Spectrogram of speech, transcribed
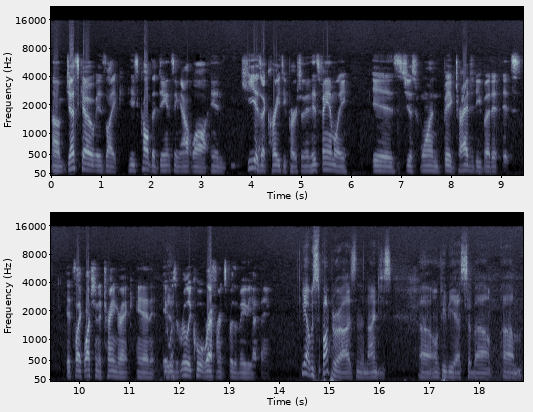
um, Jesco is like he's called the dancing outlaw, and he is a crazy person, and his family is just one big tragedy. But it, it's it's like watching a train wreck, and it, it Yeah. was a really cool reference for the movie. I think. Yeah, it was popularized in the '90s uh, on PBS about um,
